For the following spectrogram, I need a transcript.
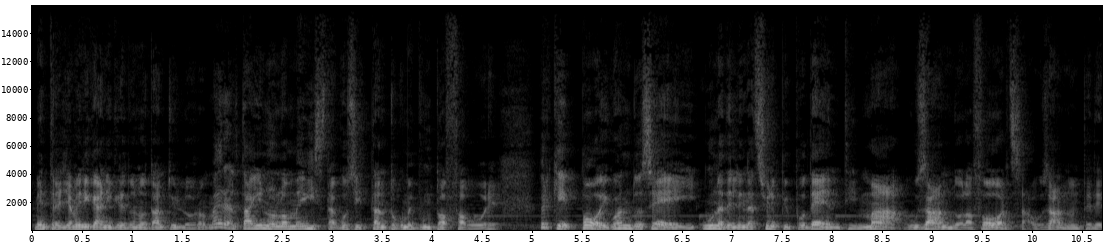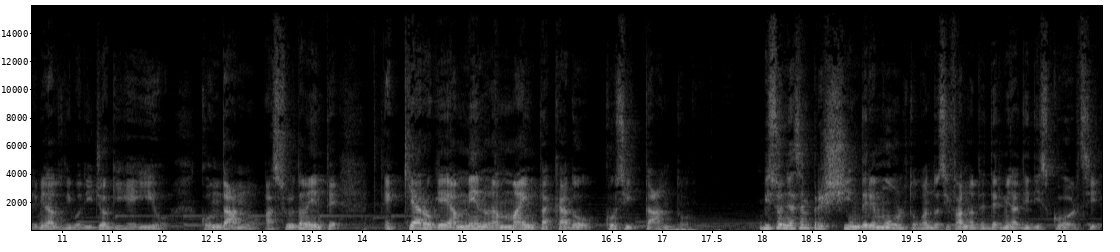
mentre gli americani credono tanto in loro, ma in realtà io non l'ho mai vista così tanto come punto a favore, perché poi quando sei una delle nazioni più potenti, ma usando la forza, usando un determinato tipo di giochi che io condanno assolutamente, è chiaro che a me non ha mai intaccato così tanto. Bisogna sempre scindere molto quando si fanno determinati discorsi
